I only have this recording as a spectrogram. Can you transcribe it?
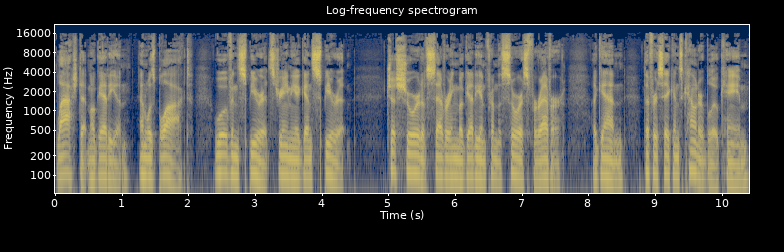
lashed at Moghedien, and was blocked, woven spirit straining against spirit, just short of severing Moghedien from the source forever. Again, the Forsaken's counterblow came,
